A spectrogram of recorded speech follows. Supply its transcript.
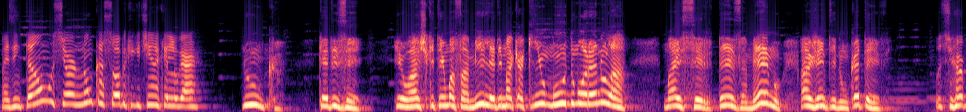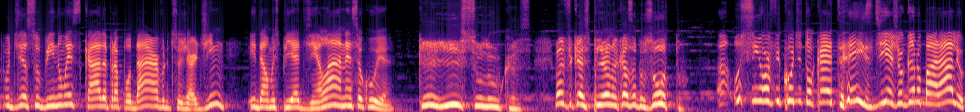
Mas então o senhor nunca soube o que, que tinha naquele lugar? Nunca. Quer dizer, eu acho que tem uma família de macaquinho mudo morando lá. Mas certeza mesmo a gente nunca teve. O senhor podia subir numa escada para podar a árvore do seu jardim e dar uma espiadinha lá, né, seu cuia? Que isso, Lucas? Vai ficar espiando a casa dos outros? Ah, o senhor ficou de tocar três dias jogando baralho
